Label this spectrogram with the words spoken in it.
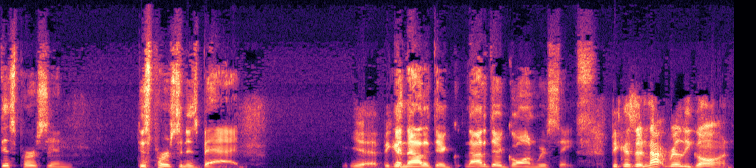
This person this person is bad." Yeah, because and now that they're now that they're gone, we're safe. Because they're not really gone.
